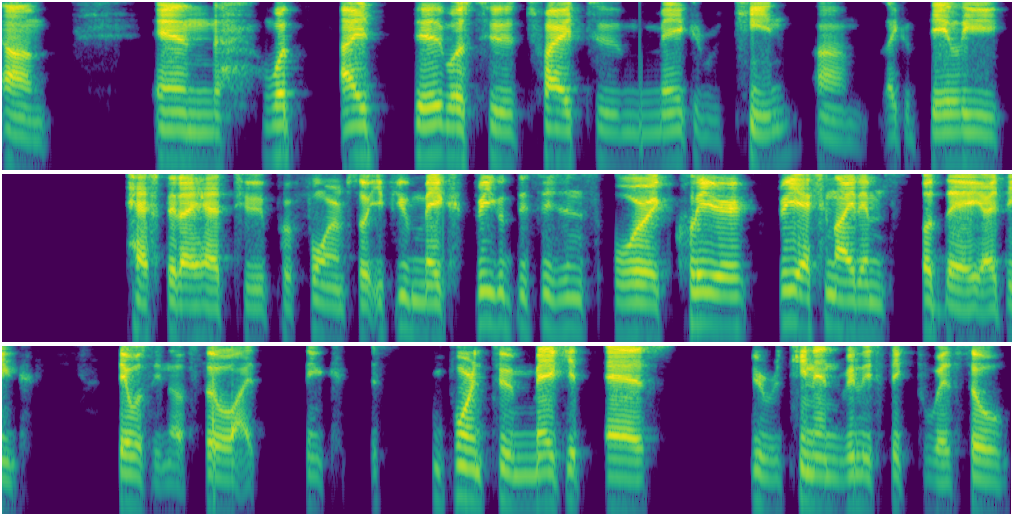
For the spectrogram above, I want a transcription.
Um, and what I did was to try to make a routine, um, like a daily test that I had to perform. So if you make three good decisions or clear three action items a day, I think that was enough. So I think it's important to make it as your routine and really stick to it. So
